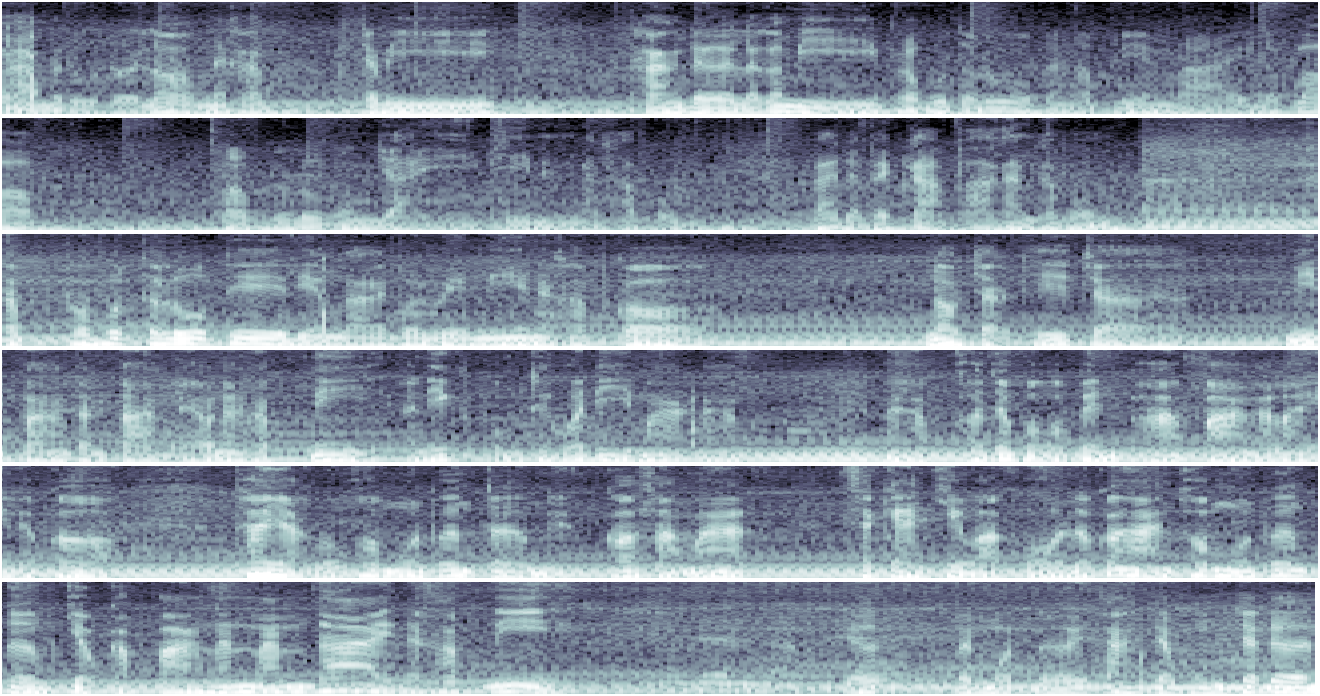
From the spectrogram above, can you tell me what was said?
พามาดูโดยรอบนะครับ จะมีทางเดินแล้วก็มีพระพุทธรูปนะครับ เรียงรายรอบๆพระพุทธรูปองค์ใหญ่อีกทีหนึ่งนะครับ ผมไปเดี๋ยวไปกราบพระกันครับผม ครับพระพุทธรูปที่เรียงรายบริเวณนี้นะครับ ก็นอกจากที่จะ มีปางต่างๆแล้วนะครับ นี่อันนี้ผมถือว่าดีมากนะครับนะครับเขาจะบอกว่าเป็นพระปางอะไร แล้วก็ถ้าอยากรู้ข้อมูลเพิ่มเติมเนี่ยก็สามารถสแกน QR code แล้วก็อ่านข้อมูลเพิ่มเติมเกี่ยวกับปางนั้นๆ ได้นะครับ นี่เยอะไปหมดเลยอะเดี๋ยวผมจะเดิน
